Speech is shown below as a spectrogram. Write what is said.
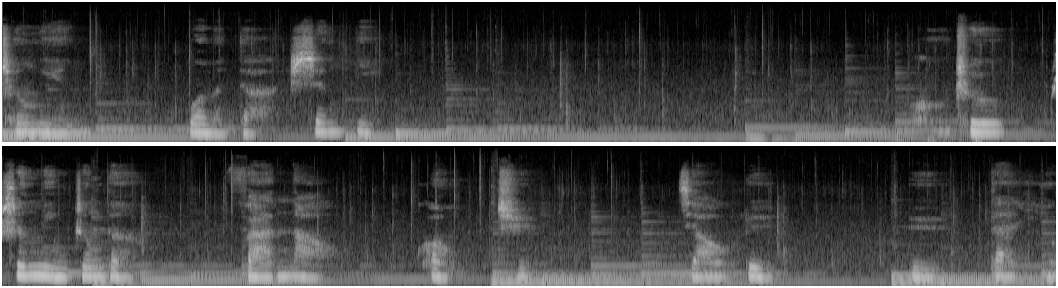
充盈。我们的生命，呼出生命中的烦恼、恐惧、焦虑与担忧。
